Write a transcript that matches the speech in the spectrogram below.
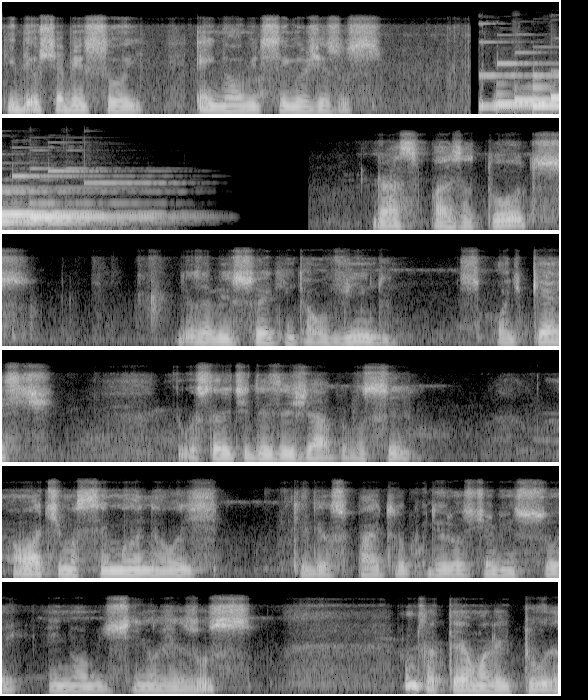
Que Deus te abençoe, em nome do Senhor Jesus. Graças e paz a todos. Deus abençoe quem está ouvindo esse podcast. Eu gostaria de desejar para você uma ótima semana hoje. Que Deus Pai Todo-Poderoso te abençoe, em nome do Senhor Jesus. Vamos até uma leitura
